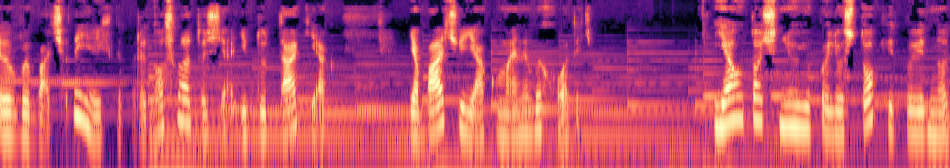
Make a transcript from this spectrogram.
Е, ви бачили, я їх не переносила, тож я іду так, як я бачу, як у мене виходить. Я уточнюю пелюсток відповідно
